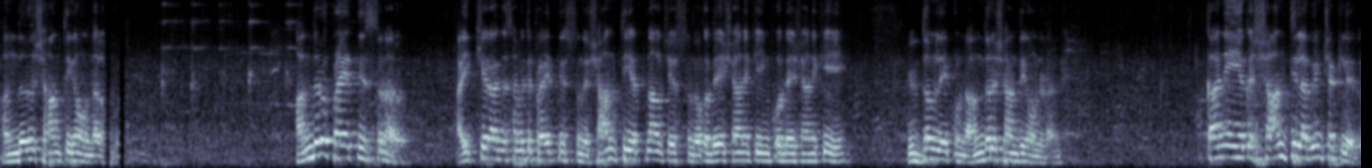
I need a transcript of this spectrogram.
అందరూ శాంతిగా ఉండాలనుకుంటున్నారు. అందరూ ప్రయత్నిస్తున్నారు. ఐక్యరాజ్య సమితి ప్రయత్నిస్తుంది. శాంతి యత్నాలు చేస్తుంది. ఒక దేశానికి ఇంకో దేశానికి యుద్ధం లేకుండా అందరూ శాంతిగా ఉండడానికి. కానీ ఈ యొక్క శాంతి లభించట్లేదు.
